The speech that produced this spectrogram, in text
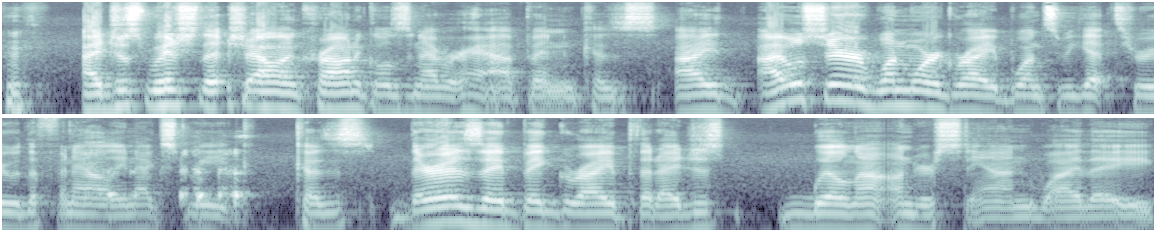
I just wish that Xiaolin Chronicles never happened cuz I I will share one more gripe once we get through the finale next week cuz there is a big gripe that I just will not understand why they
